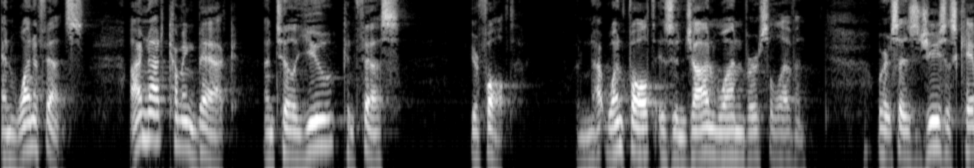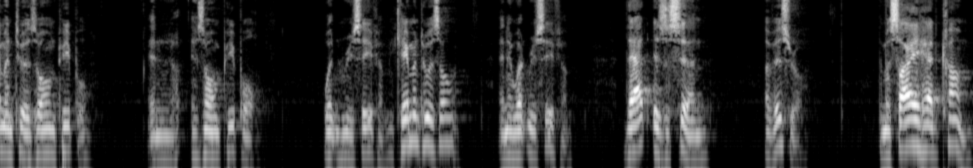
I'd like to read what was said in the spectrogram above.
and one offense. I'm not coming back until you confess your fault. Not one fault is in John 1, verse 11, where it says Jesus came into his own people, and his own people wouldn't receive him. He came into his own, and they wouldn't receive him. That is a sin of Israel. The Messiah had come.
